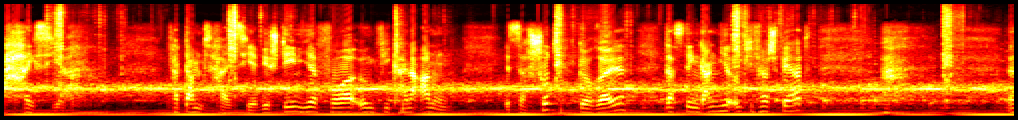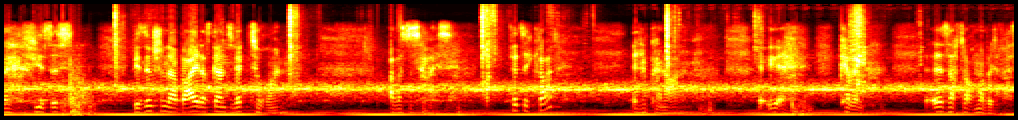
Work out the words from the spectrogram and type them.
heiß hier. Verdammt heiß hier. Wir stehen hier vor irgendwie, keine Ahnung. Ist das Schutt, Geröll, das den Gang hier irgendwie versperrt? äh, wie es ist. Wir sind schon dabei, das Ganze wegzuräumen. Aber es ist heiß. 40 Grad? Ich habe keine Ahnung. Äh, äh, Kevin, äh, sag doch mal bitte was.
